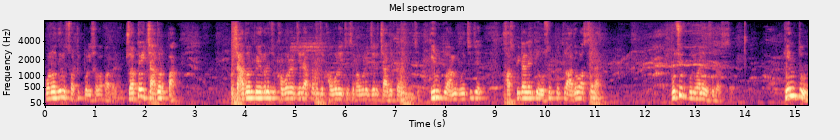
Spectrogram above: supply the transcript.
কোনোদিন সঠিক পরিষেবা পাবে না। যতই চাদর পাক, চাদর পেয়ে গেল যে খবরের জেরে, আপনাদের যে খবর হয়েছে, সে খবরের জেরে চাদরটা দিয়ে দিয়েছে। কিন্তু আমি বলছি যে হসপিটালে কি ওষুধপত্র আদৌ আসছে না? প্রচুর পরিমাণে ওষুধ আসছে। কিন্তু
